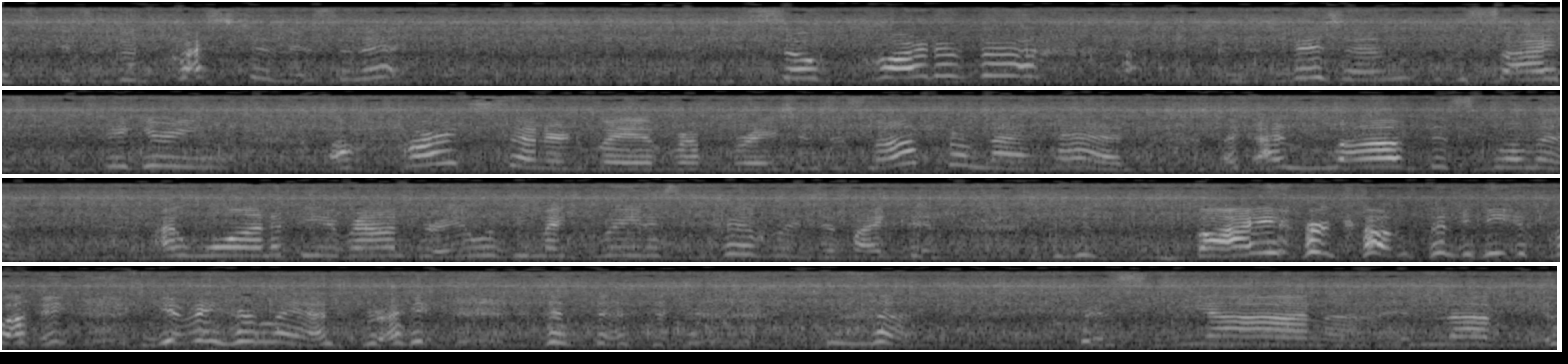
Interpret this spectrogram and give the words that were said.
it's, it's a good question, isn't it? So part of the vision, besides figuring a heart-centered way of reparations, is not from the head. Like, I love this woman. I want to be around her. It would be my greatest privilege if I could buy her company by giving her land, right? Christiana, I love you.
